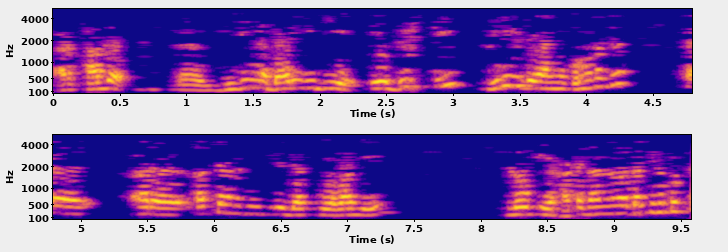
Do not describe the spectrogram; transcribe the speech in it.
අර පද විඳින්න බැරි විදිහේ ඒ දෘෂ්ටි විනිවිද යන්නේ කොහොමද? අර අත්‍යන්ත සූත්‍රයේ දක්වවා වගේ ලෝකයේ හට ගන්නවා දකිනකොට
